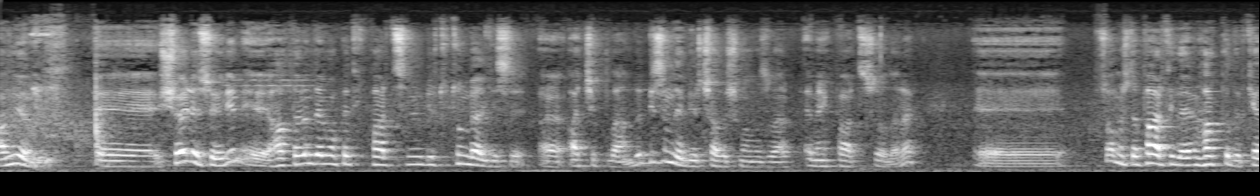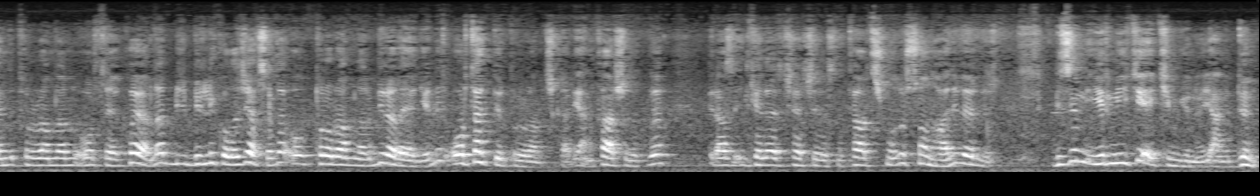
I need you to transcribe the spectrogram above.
anlıyorum. Ee, şöyle söyleyeyim, e, Halkların Demokratik Partisi'nin bir tutum belgesi e, açıklandı. Bizim de bir çalışmamız var Emek Partisi olarak. Ee, sonuçta partilerin hakkıdır. Kendi programlarını ortaya koyarlar. Bir birlik olacaksa da o programlar bir araya gelir. Ortak bir program çıkar. Yani karşılıklı biraz ilkeler çerçevesinde tartışma olur. Son hali verilir. Bizim 22 Ekim günü yani dün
